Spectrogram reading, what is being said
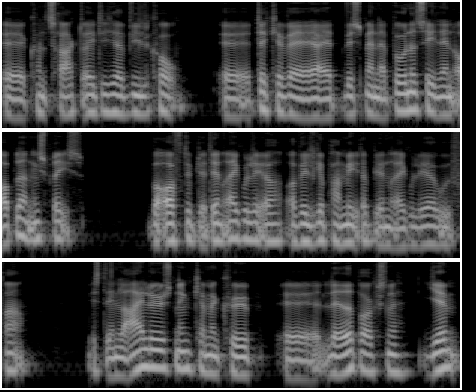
øh, kontrakt og i de her vilkår? Øh, det kan være, at hvis man er bundet til en eller anden opladningspris, hvor ofte bliver den reguleret, og hvilke parametre bliver den reguleret ud fra. Hvis det er en lejeløsning, kan man købe øh, ladeboksene hjem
